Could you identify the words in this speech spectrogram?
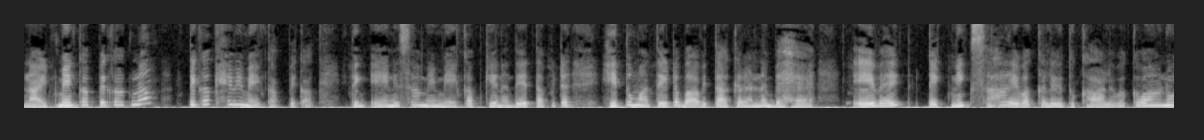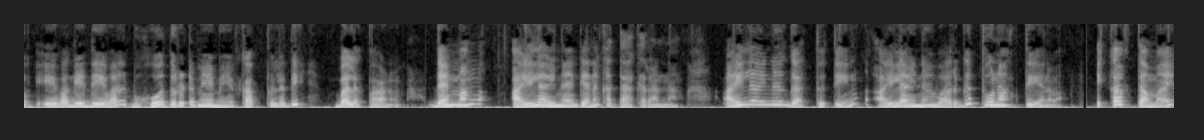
නයිට් මේකප් එකක් නම් ටිකක් හෙවි මේකප් එකක්. ඉතින් ඒ නිසා මේ මේකප් කියන දේත් අපිට හිතු මතයට භාවිතා කරන්න බැහැ. ඒ වෙයිත් ටෙක්නික් සහ ඒවා කළ යුතු කාලවකවානු ඒ වගේ දේවල් බොහෝ දුරට මේ මේකප් වලදී බලපානවා. දැන් මං අයිලයිනර් ගැන කතා කරන්නම්. අයිලයිනර් ගත්තොතින් අයිලයිනර් වර්ග තුනක් තියෙනවා. එකක් තමයි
